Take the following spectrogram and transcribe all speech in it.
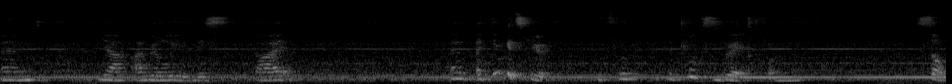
And yeah I will leave this tie and I think it's cute. It, look, it looks great for me. So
